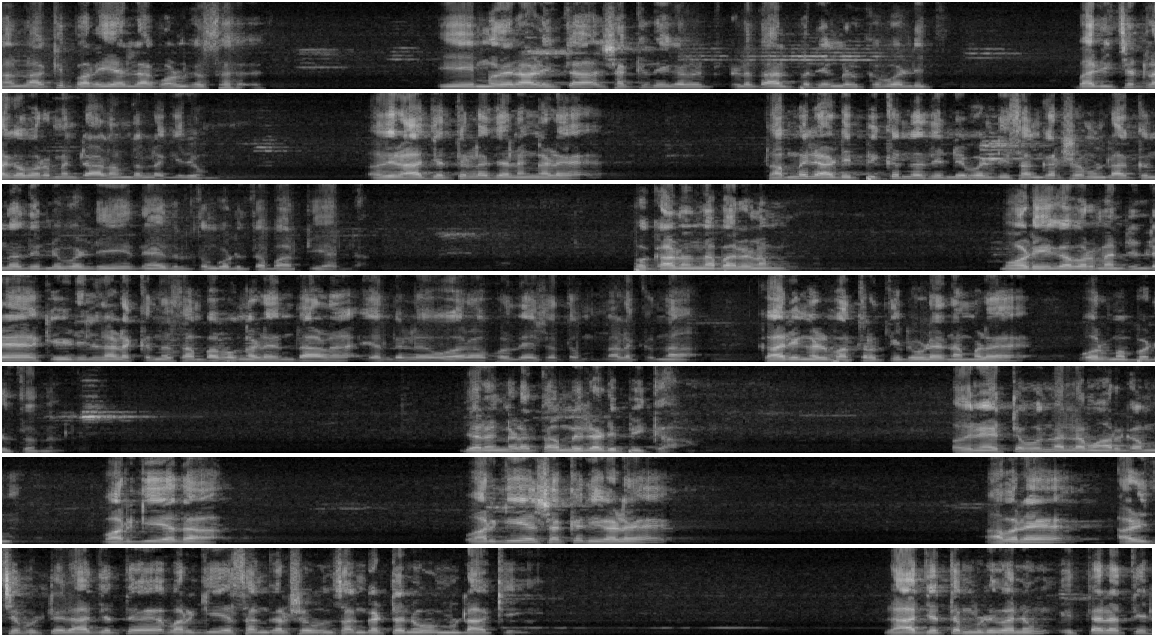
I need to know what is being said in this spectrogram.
നന്നാക്കി പറയല്ല കോൺഗ്രസ് ഈ മുതലാളിത്ത ശക്തികളുടെ താല്പര്യങ്ങൾക്ക് വേണ്ടി ഭരിച്ചിട്ടുള്ള ഗവൺമെന്റ് ആണെന്നുണ്ടെങ്കിലും അത് രാജ്യത്തുള്ള ജനങ്ങളെ തമ്മിൽ അടുപ്പിക്കുന്നതിന് വേണ്ടി സംഘർഷം ഉണ്ടാക്കുന്നതിന് വേണ്ടി നേതൃത്വം കൊടുത്ത പാർട്ടിയല്ല. ഇപ്പോൾ കാണുന്ന ഭരണം മോഡി ഗവൺമെന്റിന്റെ കീഴിൽ നടക്കുന്ന സംഭവങ്ങൾ എന്താണ് എന്നുള്ളത് ഓരോ പ്രദേശത്തും നടക്കുന്ന കാര്യങ്ങൾ പത്രത്തിലൂടെ നമ്മളെ ഓർമ്മപ്പെടുത്തുന്നുണ്ട്. ജനങ്ങളെ തമ്മിലടിപ്പിക്കുക. അതിന് ഏറ്റവും നല്ല മാർഗം വർഗീയത വർഗീയ ശക്തികളെ അവരെ അഴിച്ചുവിട്ട് രാജ്യത്ത് വർഗീയ സംഘർഷവും സംഘട്ടനവും ഉണ്ടാക്കി. രാജ്യത്തെ മുഴുവനും ഇത്തരത്തിൽ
